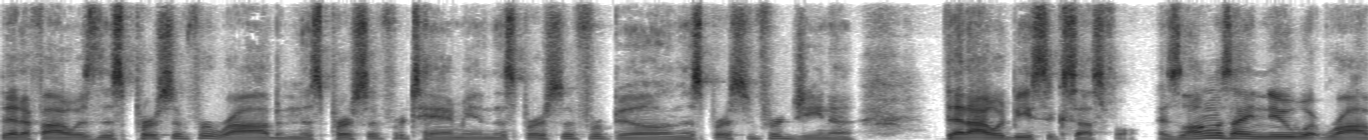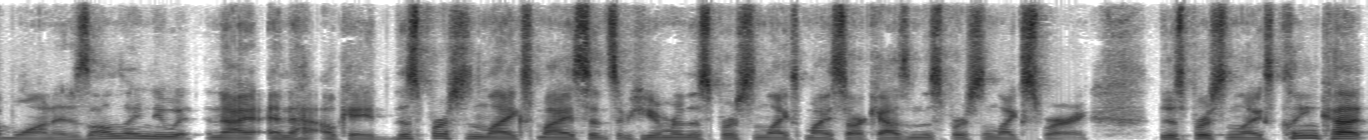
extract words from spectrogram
that if I was this person for Rob and this person for Tammy and this person for Bill and this person for Gina, that I would be successful as long as I knew what Rob wanted, as long as I knew it. And I, and okay, this person likes my sense of humor. This person likes my sarcasm. This person likes swearing. This person likes clean cut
